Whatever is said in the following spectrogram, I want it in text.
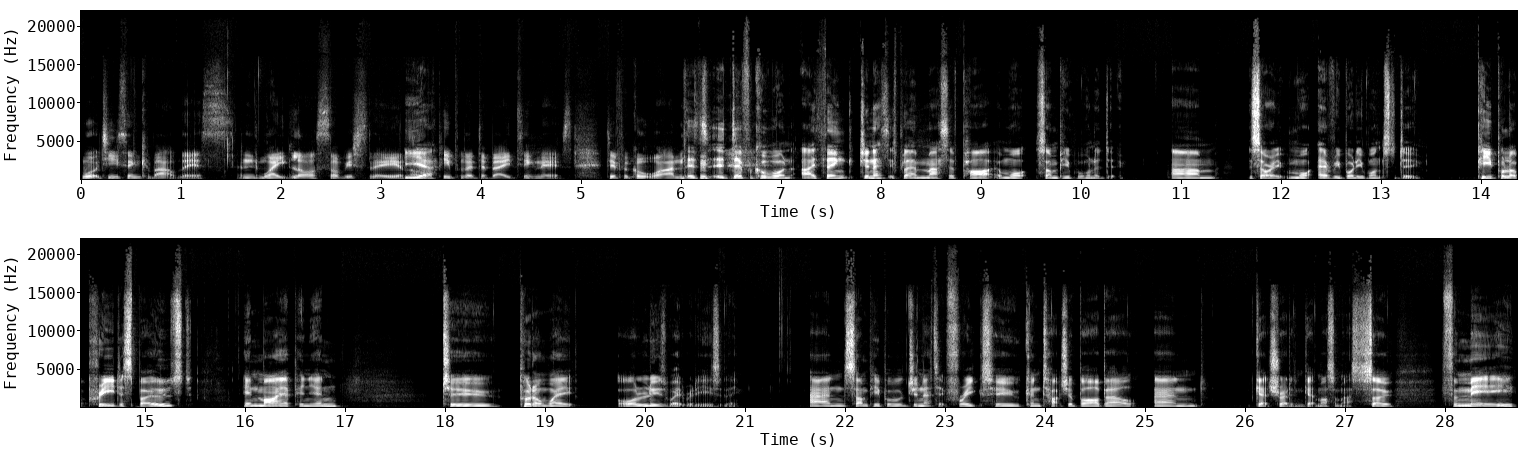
what do you think about this? And weight loss, obviously, a lot Yeah. of people are debating this. Difficult one. it's a difficult one. I think genetics play a massive part in what some people want to do. Um, sorry, what everybody wants to do. People are predisposed, in my opinion, to put on weight or lose weight really easily. And some people genetic freaks who can touch a barbell and get shredded and get muscle mass. So for me,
